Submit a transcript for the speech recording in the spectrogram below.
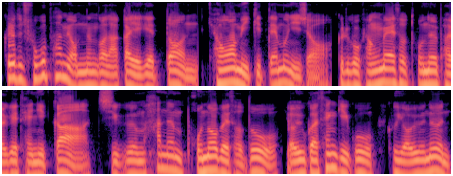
그래도 조급함이 없는 건 아까 얘기했던 경험이 있기 때문이죠. 그리고 경매에서 돈을 벌게 되니까 지금 하는 본업에서도 여유가 생기고 그 여유는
